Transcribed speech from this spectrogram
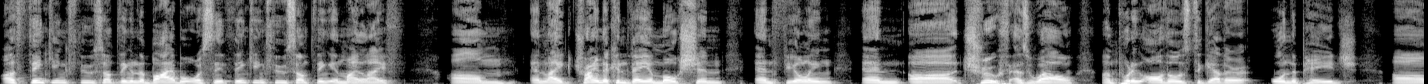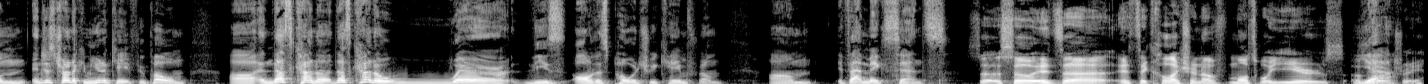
uh, thinking through something in the Bible or thinking through something in my life, um, and like trying to convey emotion and feeling and uh, truth as well. I'm putting all those together on the page, um, and just trying to communicate through poem. Uh, and that's kind of that's kind of where these all this poetry came from, um, if that makes sense. So, so it's a it's a collection of multiple years of Yeah. poetry.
